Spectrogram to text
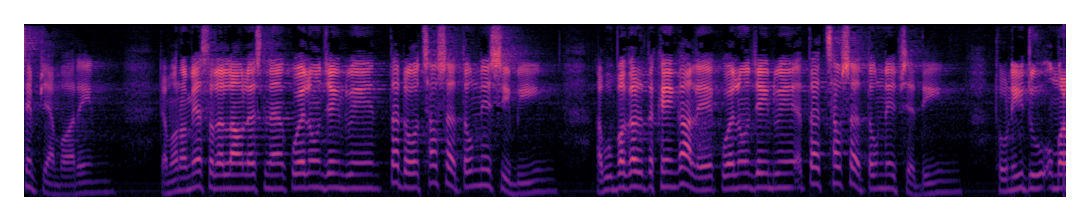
ဆင့်ပြန်ပါတယ်။ တမန်တော်မြတ်ဆလလောလဟ်အလัยဟ်ကွယ်လွန်ချိန်တွင်တက်တော်63နှစ်ရှိပြီးအဘူဘကာတခင်ကလည်းကွယ်လွန်ချိန်တွင်အသက်63နှစ်ဖြစ်သည်။ထိုနည်းတူအိုမာ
